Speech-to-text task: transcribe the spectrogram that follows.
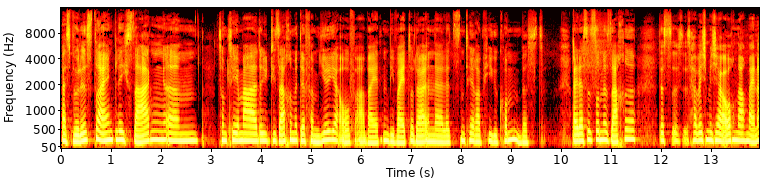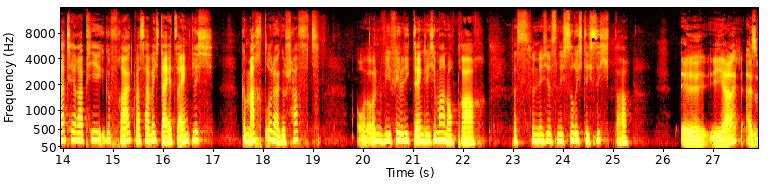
Was würdest du eigentlich sagen ähm, zum Thema die, die Sache mit der Familie aufarbeiten, wie weit du da in der letzten Therapie gekommen bist? Weil das ist so eine Sache, das, das habe ich mich ja auch nach meiner Therapie gefragt, was habe ich da jetzt eigentlich gemacht oder geschafft? Und wie viel liegt eigentlich immer noch brach? Das finde ich ist nicht so richtig sichtbar. Äh, ja, also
